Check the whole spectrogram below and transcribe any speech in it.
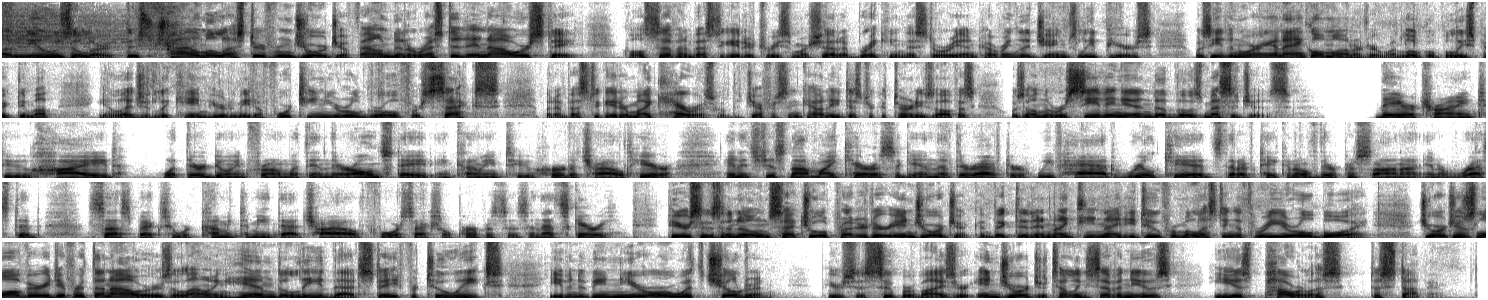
A news alert. This child molester from Georgia found and arrested in our state. Call 7 investigator Theresa Marchetta breaking this story, uncovering that James Lee Pierce was even wearing an ankle monitor when local police picked him up. He allegedly came here to meet a 14 year old girl for sex. But investigator Mike Harris with the Jefferson County District Attorney's Office was on the receiving end of those messages. They are trying to hide what they're doing from within their own state and coming to hurt a child here. And it's just not Mike Harris again that they're after. We've had real kids that have taken over their persona and arrested suspects who were coming to meet that child for sexual purposes, and that's scary. Pierce is a known sexual predator in Georgia, convicted in 1992 for molesting a three year old boy. Georgia's law very different than ours, allowing him to leave that state for two weeks, even to be near or with children. Pierce's supervisor in Georgia telling 7 News he is powerless to stop him.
